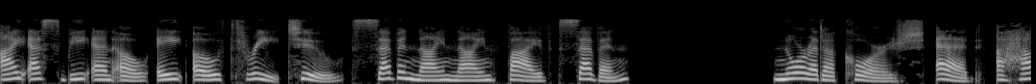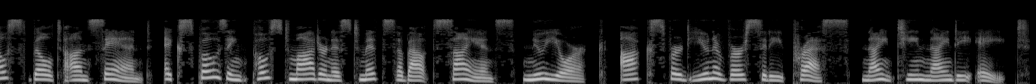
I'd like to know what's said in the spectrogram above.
ISBN 0-8032-7995-7 Noretta Koertge, ed., A House Built on Sand, Exposing Postmodernist Myths About Science New York, Oxford University Press, 1998.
